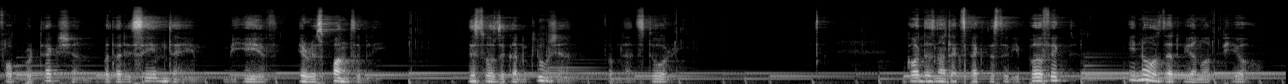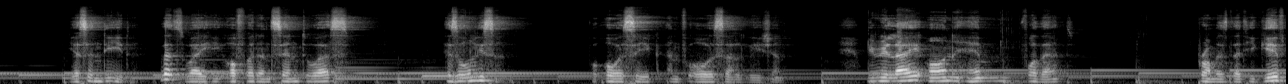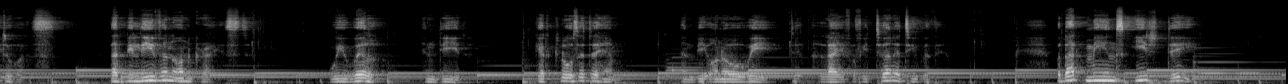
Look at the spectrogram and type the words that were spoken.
for protection, but at the same time behave irresponsibly. This was the conclusion from that story. God does not expect us to be perfect. He knows that we are not pure. Yes, indeed. That's why He offered and sent to us His only Son for our sake and for our salvation. We rely on Him for that promise that He gave to us that believing on Christ, we will indeed get closer to Him and be on our way to a life of eternity with Him. But that means each day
